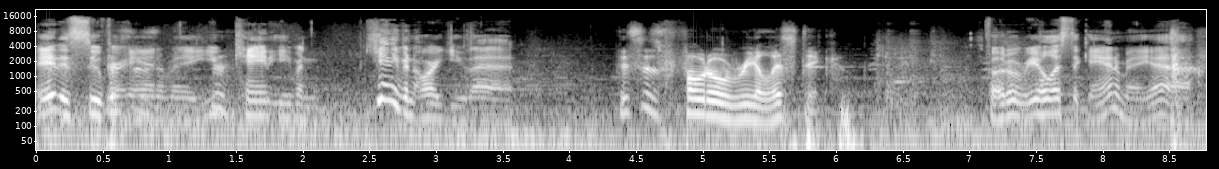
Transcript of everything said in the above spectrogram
It is super This is- anime. You can't even can't even argue that. This is photorealistic. Photorealistic anime, yeah.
